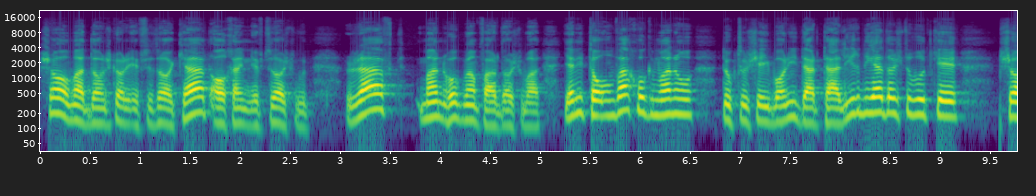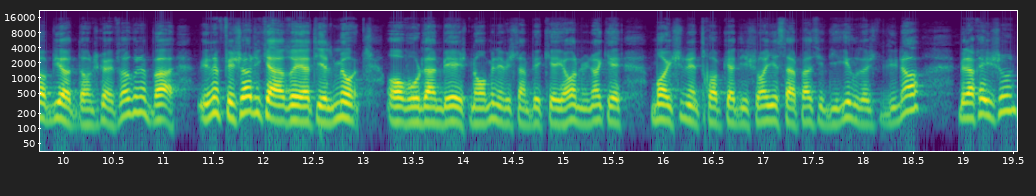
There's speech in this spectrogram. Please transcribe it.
شاه اومد دانشگاه افتتاح کرد آخرین افتتاحش بود. رفت من حکمم فرداش اومد. یعنی تا اون وقت حکم منو دکتر شیبانی در تعلیق نگه داشته بود که شاه بیاد دانشگاه افتاد کنه. و اینا فشاری که از هیئت علمی آوردن بهش نامه نوشتن به کیهان اینا که ما ایشون انتخاب کردیم شما یه سرپرست دیگه گذاشتید اینا بالاخره ایشون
